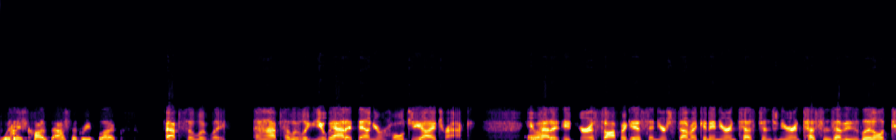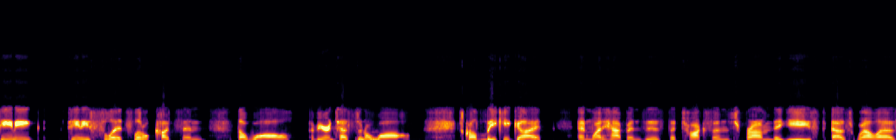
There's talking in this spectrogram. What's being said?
would it cause acid reflux? Absolutely. Absolutely. Okay. You had it down your whole GI tract. You oh. had it in your esophagus and your stomach and in your intestines. And your intestines have these little teeny, teeny slits, little cuts in the wall of your intestinal mm-hmm. wall. It's called leaky gut. And what happens is the toxins from the yeast as well as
